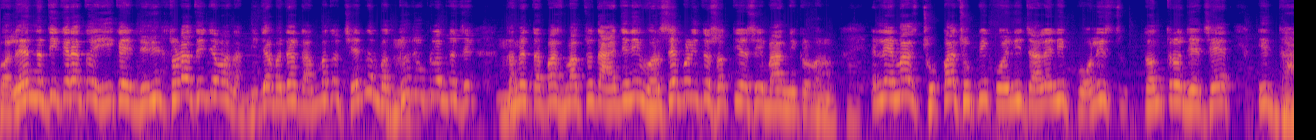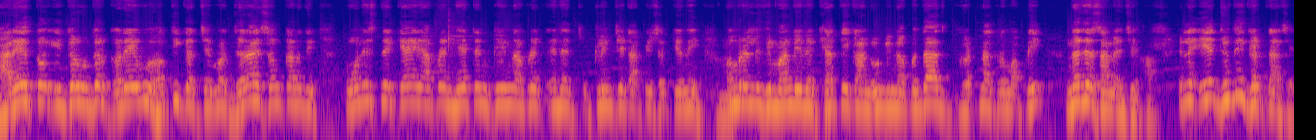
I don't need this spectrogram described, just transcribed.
ભલે નથી કર્યા તો એ કઈ ડિલીટ થોડા થઈ જવાના. બીજા બધા ગામમાં તો છે જ ને બધું જ ઉપલબ્ધ છે. તમે તપાસ માંગશો તો આજે નહીં વર્ષે પડી તો સત્ય છે બહાર નીકળવાનું. એટલે એમાં છુપા છુપી કોઈની ચાલે નહીં. પોલીસ તંત્ર જે છે એ ધારે તો ઇધર ઉધર કરે એવું હકીકત છે. એમાં જરાય શંકા નથી પોલીસને ક્યાંય આપણે નેટ એન્ડ ક્લીન આપણે એને ક્લીન ચીટ આપી શકીએ નહીં. અમરેલીથી માંડીને ખ્યાતિકાંડ સુધીના બધા જ ઘટનાક્રમ આપણી નજર સામે છે. એટલે એ જુદી ઘટના છે.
